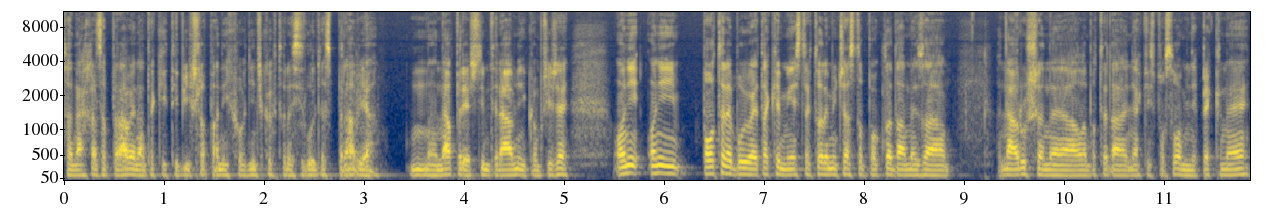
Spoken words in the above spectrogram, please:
sa nachádza práve na takých tých vyšlapaných chodničkoch, ktoré si ľudia spravia naprieč tým trávnikom. Čiže oni, oni potrebujú aj také miesta, ktoré my často pokladáme za narušené alebo teda nejakým spôsobom nepekné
